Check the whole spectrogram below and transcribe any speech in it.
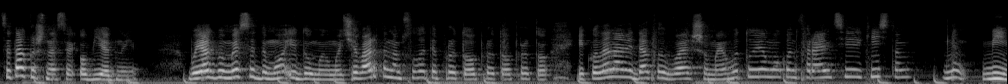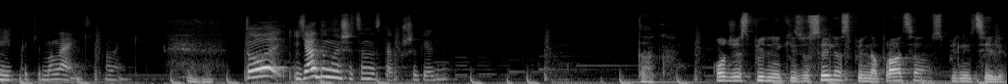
це також нас об'єднує. Бо якби ми сидимо і думаємо, чи варто нам слухати про то, про то, про то. І коли навіть деколи буває, що ми готуємо конференції якісь там, ну, міні, такі маленькі, маленькі, то я думаю, що це нас також об'єднує. Так. Отже, спільні якісь зусилля, спільна праця, спільні цілі.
